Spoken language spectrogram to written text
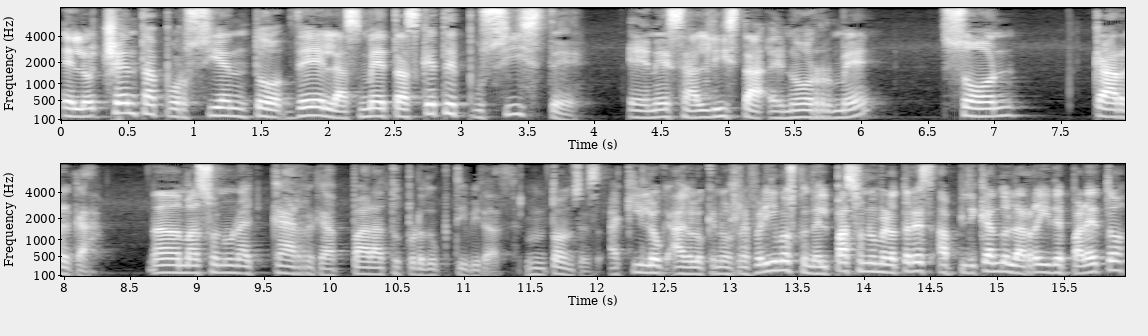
el 80% de las metas que te pusiste en esa lista enorme son carga nada más son una carga para tu productividad. Entonces, aquí lo, a lo que nos referimos con el paso número 3, aplicando la ley de Pareto,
